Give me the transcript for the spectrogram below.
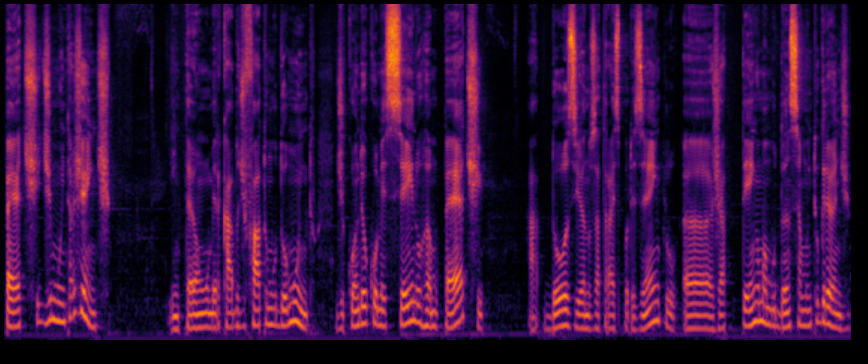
pet de muita gente. Então o mercado de fato mudou muito. De quando eu comecei no ramo pet, há 12 anos atrás, por exemplo, uh, já tem uma mudança muito grande.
